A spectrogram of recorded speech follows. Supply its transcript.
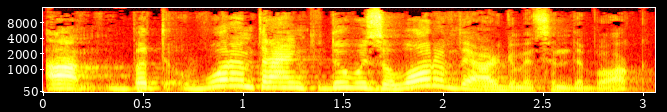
Um, but what I'm trying to do with a lot of the arguments in the book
